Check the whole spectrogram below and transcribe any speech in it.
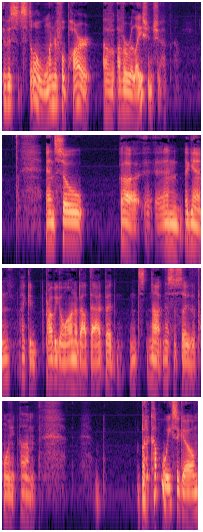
it was still a wonderful part of of a relationship. And so uh, and again, I could probably go on about that, but it's not necessarily the point. Um, but a couple weeks ago,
